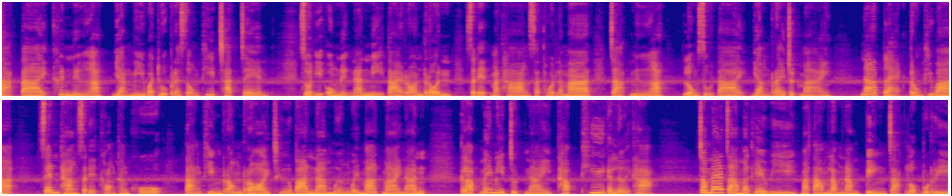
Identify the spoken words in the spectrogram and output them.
จากใต้ขึ้นเหนืออย่างมีวัตถุประสงค์ที่ชัดเจน ส่วนอีกองค์หนึ่งนั้นหนีตายร้อนรน เสด็จมาทางสถนละมาศจากเหนือลงสู่ใต้อย่างไร้จุดหมาย น่าแปลกตรงที่ว่า เส้นทางเสด็จของทั้งคู่ ต่างทิ้งร่องรอยชื่อบ้านนามเมืองไว้มากมายนั้น กลับไม่มีจุดไหนทับที่กันเลยค่ะเจ้าแม่จามเทวีมาตามลำน้ำปิงจากลบบุรี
